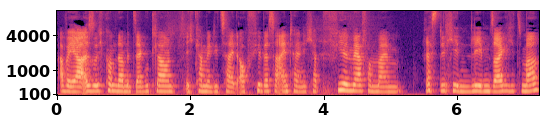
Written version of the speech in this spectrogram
Aber ja, also ich komme damit sehr gut klar und ich kann mir die Zeit auch viel besser einteilen. Ich habe viel mehr von meinem restlichen Leben, sage ich jetzt mal.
